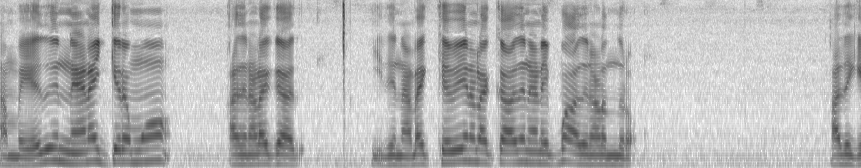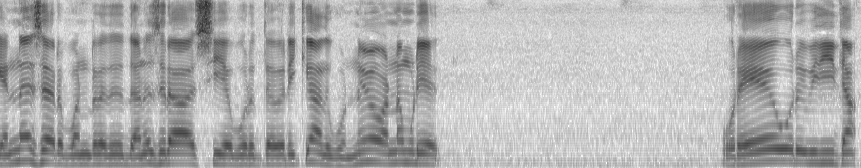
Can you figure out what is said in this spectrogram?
நம்ம எது நினைக்கிறோமோ அது நடக்காது. இது நடக்கவே நடக்காதுன்னு நினைப்போம் அது நடந்துடும் அதுக்கு என்ன சார் பண்ணுறது தனுசு ராசியை பொறுத்த வரைக்கும் அதுக்கு ஒன்றுமே பண்ண முடியாது. ஒரே ஒரு விதி தான்.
